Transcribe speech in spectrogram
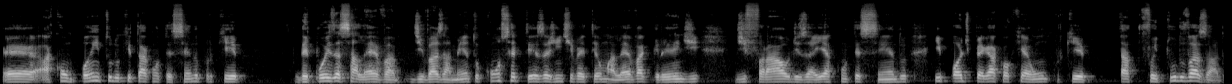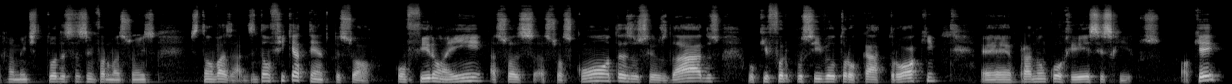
é, acompanhe tudo o que está acontecendo, porque depois dessa leva de vazamento, com certeza a gente vai ter uma leva grande de fraudes aí acontecendo e pode pegar qualquer um, porque tá, foi tudo vazado. Realmente todas essas informações estão vazadas. Então fique atento, pessoal. Confiram aí as suas, as suas contas, os seus dados, o que for possível trocar, troque, é, para não correr esses riscos, ok?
